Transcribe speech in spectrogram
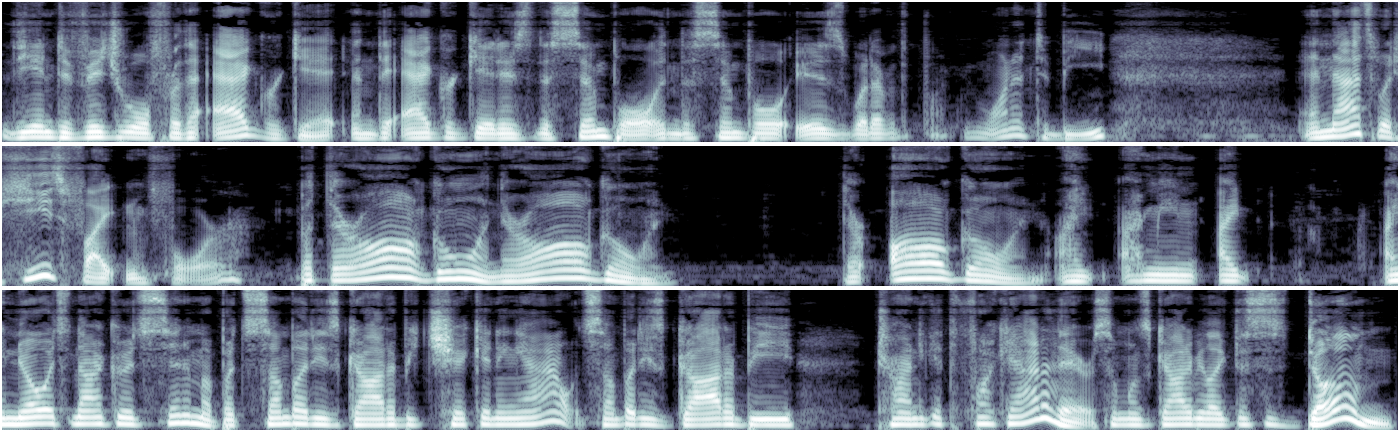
the individual for the aggregate, and the aggregate is the symbol, and the symbol is whatever the fuck we want it to be. And that's what he's fighting for. But they're all going, they're all going. They're all going. I I mean, I I know it's not good cinema, but somebody's got to be chickening out. Somebody's got to be trying to get the fuck out of there. Someone's got to be like, this is dumb.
